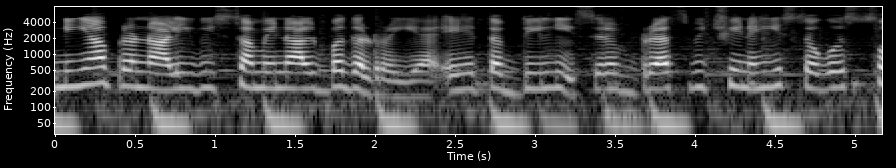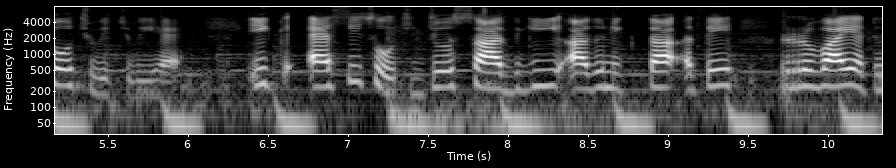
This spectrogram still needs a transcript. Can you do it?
ਨਿਆਂ ਪ੍ਰਣਾਲੀ ਵੀ ਸਮੇਂ ਨਾਲ ਬਦਲ ਰਹੀ ਹੈ। ਇਹ ਤਬਦੀਲੀ ਸਿਰਫ ਡਰੈਸ ਵਿੱਚ ਹੀ ਨਹੀਂ, ਸਗੋਂ ਸੋਚ ਵਿੱਚ ਵੀ ਹੈ। ਇੱਕ ਐਸੀ ਸੋਚ ਜੋ ਸਾਦਗੀ, ਆਧੁਨਿਕਤਾ ਅਤੇ ਰਵਾਇਤ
